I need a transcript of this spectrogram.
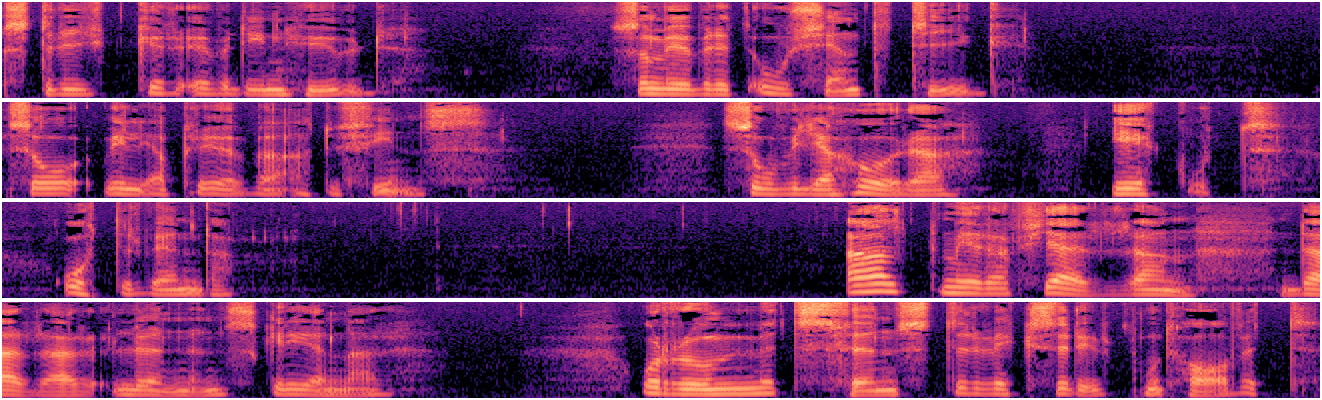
stryker över din hud som över ett okänt tyg. Så vill jag pröva att du finns. Så vill jag höra ekot återvända. Allt mera fjärran darrar lönnens grenar och rummets fönster växer ut mot havet.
